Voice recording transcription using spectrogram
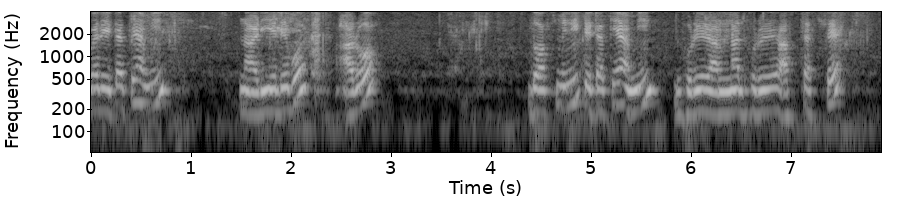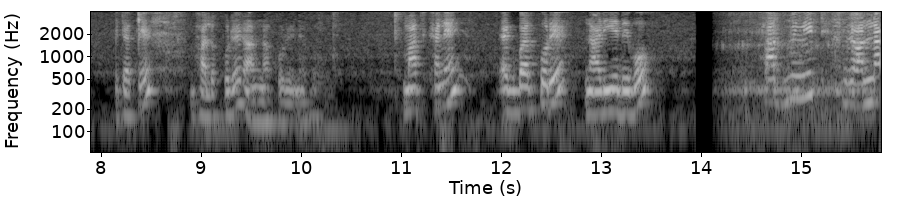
এবার এটাকে আমি নাড়িয়ে দেব। আরও দশ মিনিট এটাকে আমি ধরে রান্না, ধরে আস্তে আস্তে এটাকে ভালো করে রান্না করে নেব। মাঝখানে একবার করে নাড়িয়ে দেব। সাত মিনিট রান্না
